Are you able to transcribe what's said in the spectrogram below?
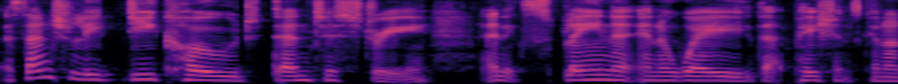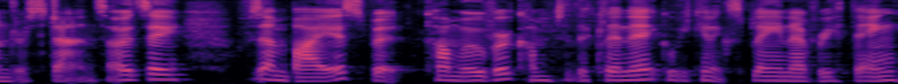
essentially decode dentistry and explain it in a way that patients can understand. So I would say, I'm biased, but come over, come to the clinic, we can explain everything.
